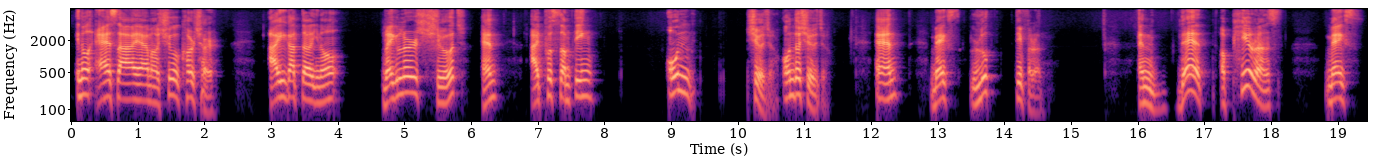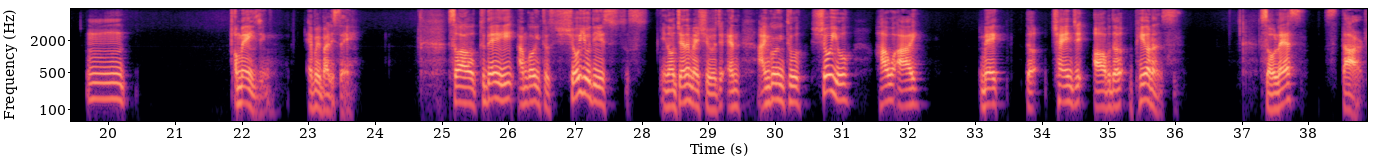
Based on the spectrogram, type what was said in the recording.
you know, as I am a shoe culture, I got the, you know, regular shoes and I put something on shoes, on the shoes and makes look different. And that appearance makes mm, amazing, everybody say. So today I'm going to show you this, you know, gentleman shoes and I'm going to show you how I make the change of the appearance. So let's start.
